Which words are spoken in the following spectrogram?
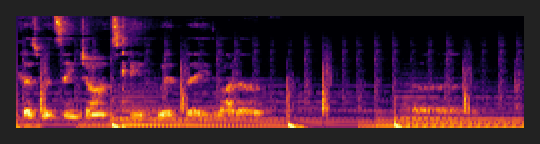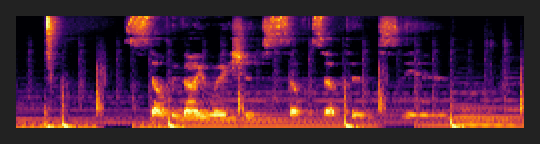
Because with St. John's came with a lot of uh, self evaluation, self acceptance, and,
